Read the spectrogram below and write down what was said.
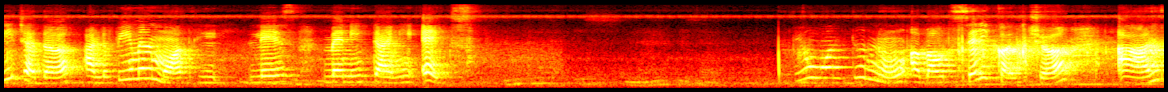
each other and the female moth lays many tiny eggs. If you want to know about sericulture and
